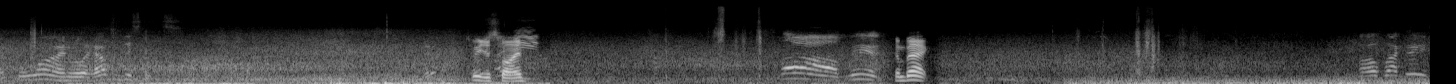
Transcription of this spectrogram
At the line, will it have the distance? Should be just fine. Oh, man. Come back. Oh, black ace.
